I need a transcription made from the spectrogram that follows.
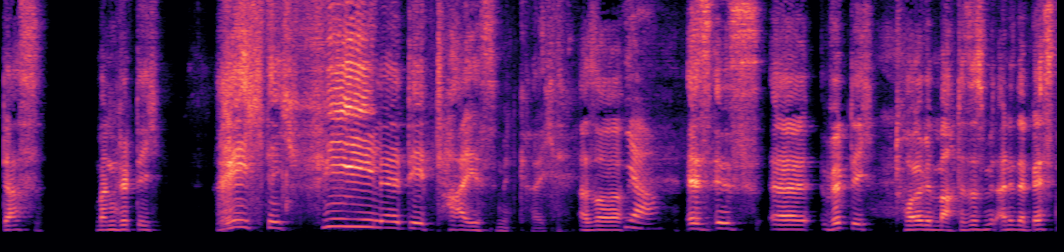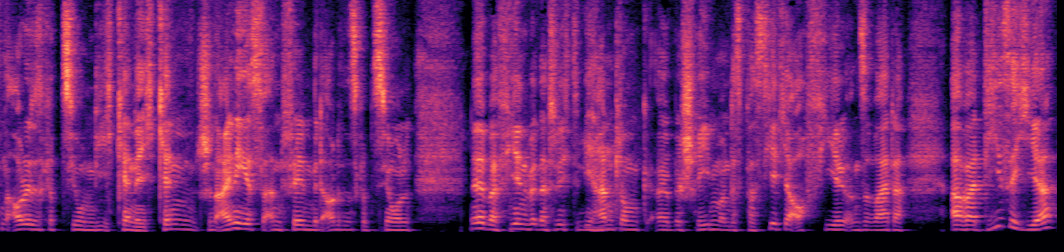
dass man wirklich richtig viele Details mitkriegt. Also Ja. es ist äh, wirklich toll gemacht. Das ist mit einer der besten Audiodeskriptionen, die ich kenne. Ich kenne schon einiges an Filmen mit Audiodeskriptionen. Ne, bei vielen wird natürlich die. Handlung äh, beschrieben und es passiert ja auch viel und so weiter. Aber diese hier,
